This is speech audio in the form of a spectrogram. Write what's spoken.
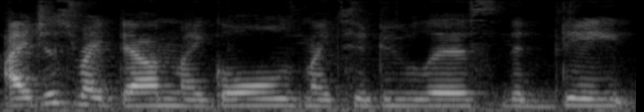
i just write down my goals my to-do list the date.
